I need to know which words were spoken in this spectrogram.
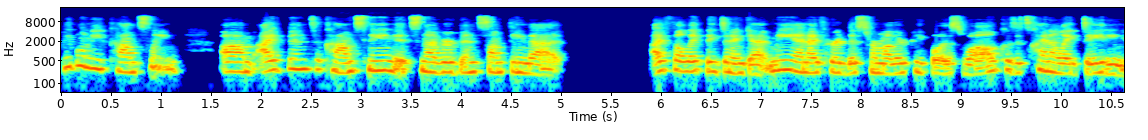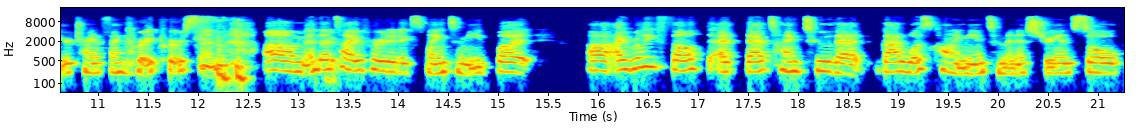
people need counseling. Um, I've been to counseling. It's never been something that I felt like they didn't get me. And I've heard this from other people as well, because it's kind of like dating. You're trying to find the right person. um, and that's how I've heard it explained to me. But uh, I really felt at that time too that God was calling me into ministry. And so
